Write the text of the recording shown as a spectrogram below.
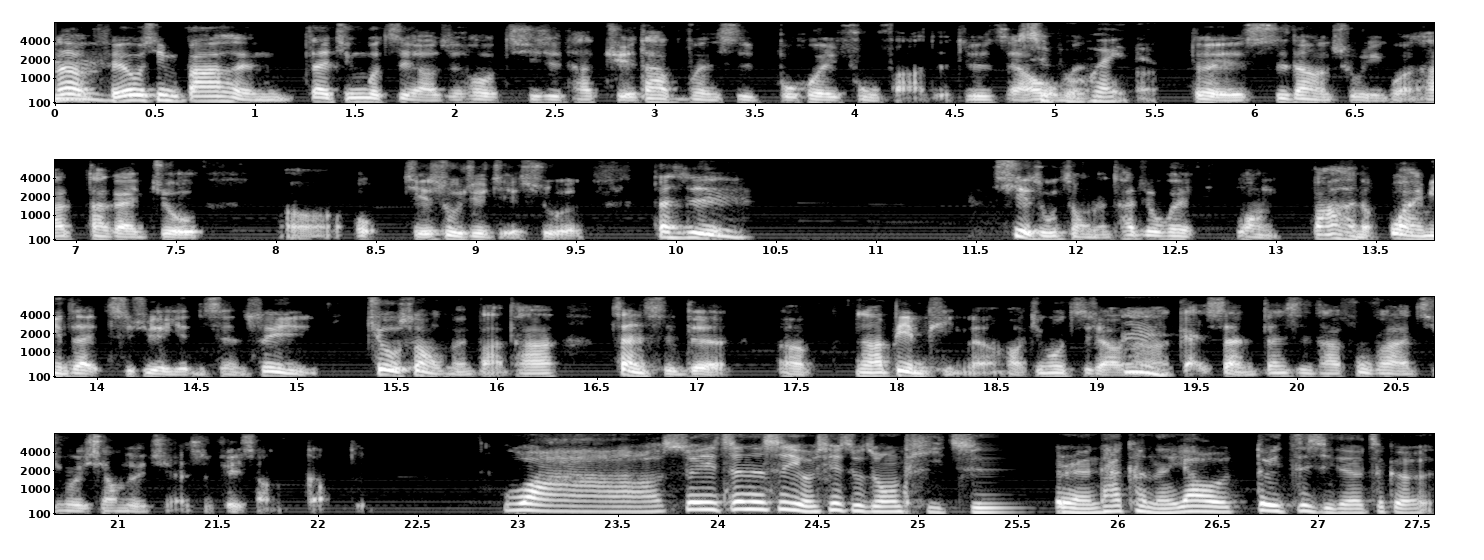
那肥厚性疤痕在经过治疗之后，其实它绝大部分是不会复发的，就是只要我们对适当的处理过，它大概就呃哦结束就结束了。但是蟹足肿呢，它就会往疤痕的外面再持续的延伸，所以就算我们把它暂时的呃让它变平了，哈，经过治疗让它改善，但是它复发的机会相对起来是非常高的。哇，所以真的是有些这种体质的人，他可能要对自己的这个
